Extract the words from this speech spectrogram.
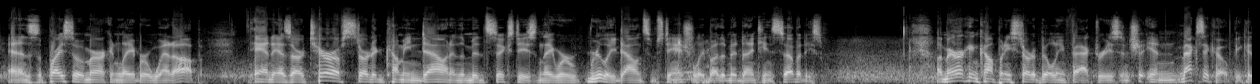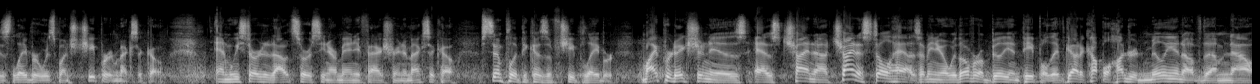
and as the price of American labor went up, and as our tariffs started coming down in the mid 60s, and they were really down substantially by the mid 1970s, American companies started building factories in, in, Mexico because labor was much cheaper in Mexico. And we started outsourcing our manufacturing to Mexico simply because of cheap labor. My prediction is as China, China still has, I mean, you know, with over a billion people, they've got a couple hundred million of them now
